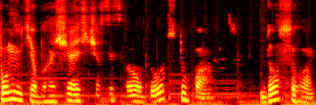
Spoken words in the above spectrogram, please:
помните обращаясь часы своего доступа досуга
